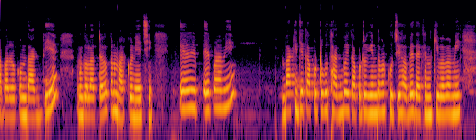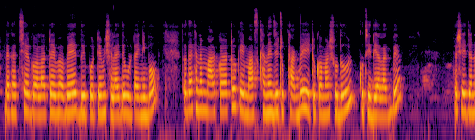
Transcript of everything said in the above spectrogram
আবার ওরকম দাগ দিয়ে আমি গলাটাও ওখানে মার্ক করে নিয়েছি। এর, এরপর আমি বাকি যে কাপড়টুকু থাকবে, ওই কাপড়টুকু কিন্তু আমার কুচি হবে। দেখেন কীভাবে আমি দেখাচ্ছি, আর গলাটা এভাবে দুই পটে আমি সেলাই দিয়ে উল্টাই নিব। তো দেখেন আমি মার্ক করাটুক এই মাঝখানে যেটুকু থাকবে এইটুকু আমার শুধু কুচি দেওয়া লাগবে। তো সেই জন্য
